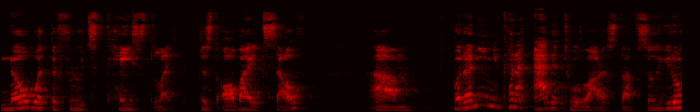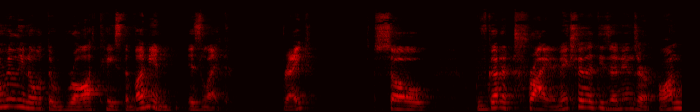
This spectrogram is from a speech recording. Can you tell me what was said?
know what the fruits taste like just all by itself. Um, but onion, you kind of add it to a lot of stuff. So you don't really know what the raw taste of onion is like, right? So we've got to try it. Make sure that these onions are on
